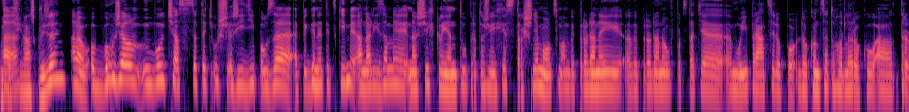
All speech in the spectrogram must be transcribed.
Už začíná sklizeň? Ano, bohužel můj čas se teď už řídí pouze epigenetickými analýzami našich klientů, protože jich je strašně moc. Mám vyprodaný, vyprodanou v podstatě moji práci do, do konce tohohle roku a tr,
